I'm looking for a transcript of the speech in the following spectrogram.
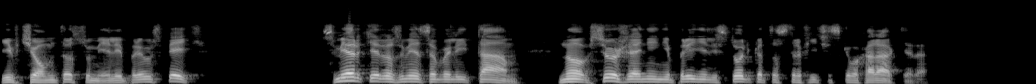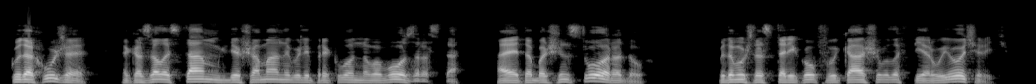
и в чем-то сумели преуспеть. Смерти, разумеется, были и там, но все же они не приняли столь катастрофического характера. Куда хуже оказалось там, где шаманы были преклонного возраста, а это большинство родов, потому что стариков выкашивало в первую очередь.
